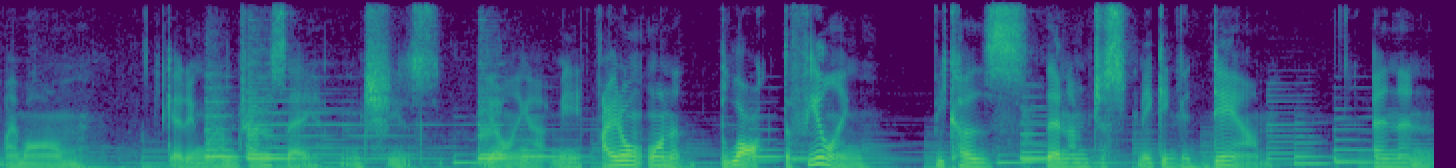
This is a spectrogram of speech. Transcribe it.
my mom getting what I'm trying to say? And she's yelling at me. I don't want to block the feeling because then I'm just making a dam, and then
